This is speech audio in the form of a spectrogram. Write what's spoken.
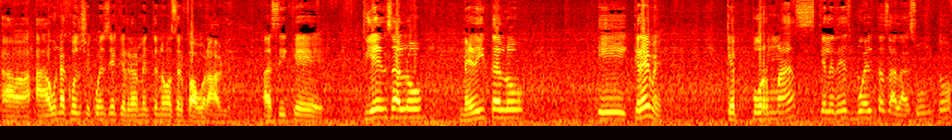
a, una consecuencia que realmente no va a ser favorable. Así que piénsalo, medítalo y créeme que por más que le des vueltas al asunto,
